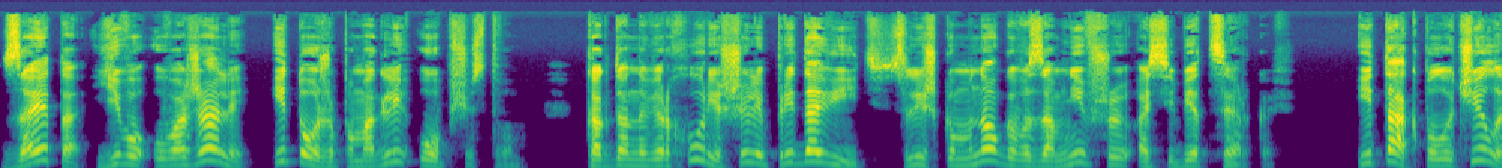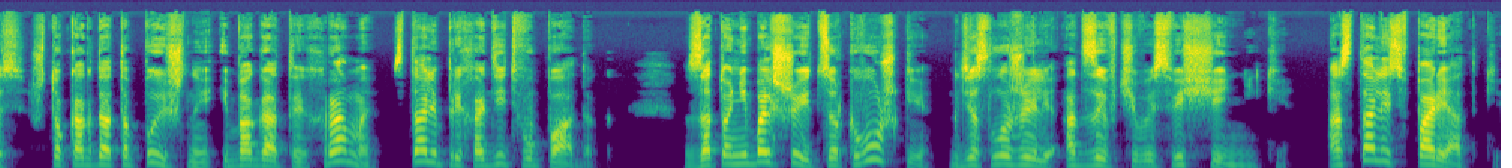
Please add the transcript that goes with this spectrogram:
За это его уважали и тоже помогли обществом, когда наверху решили придавить слишком много возомнившую о себе церковь. И так получилось, что когда-то пышные и богатые храмы стали приходить в упадок, Зато небольшие церквушки, где служили отзывчивые священники, остались в порядке,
